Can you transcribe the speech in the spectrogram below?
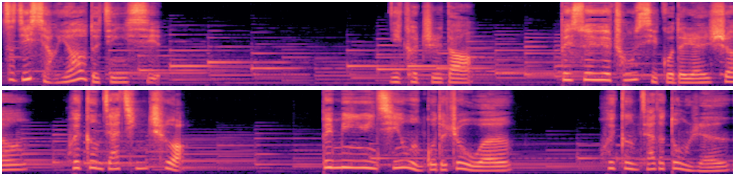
自己想要的惊喜。你可知道，被岁月冲洗过的人生会更加清澈，被命运亲吻过的皱纹会更加的动人。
